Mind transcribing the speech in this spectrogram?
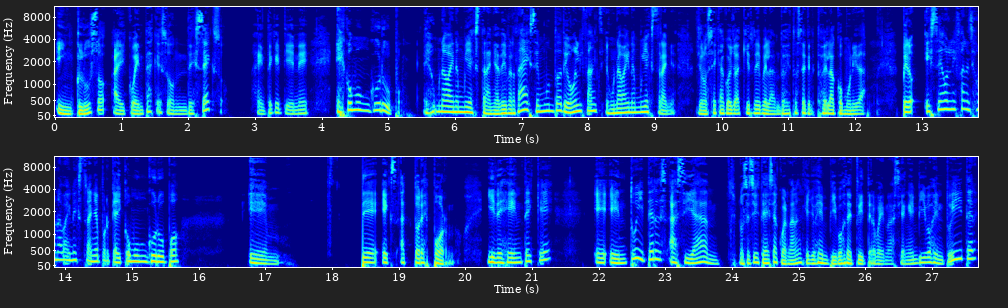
Incluso hay cuentas que son de sexo. Gente que tiene, es como un grupo es una vaina muy extraña. De verdad, ese mundo de OnlyFans es una vaina muy extraña. Yo no sé qué hago yo aquí revelando estos secretos de la comunidad. Pero ese OnlyFans es una vaina extraña porque hay como un grupo eh, de ex actores porno y de gente que eh, en Twitter hacían, no sé si ustedes se acuerdan aquellos en vivos de Twitter. Bueno, hacían en vivos en Twitter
